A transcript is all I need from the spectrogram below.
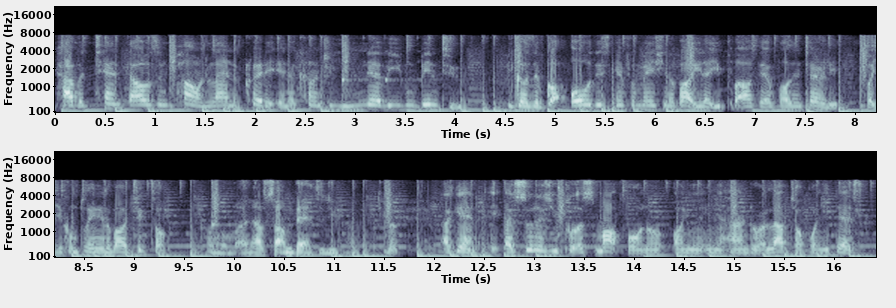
have a ten thousand pound line of credit in a country you've never even been to because they've got all this information about you that you put out there voluntarily, but you're complaining about TikTok. Come on, man, have something better to do. Man. Look, again, as soon as you put a smartphone on your in your hand or a laptop on your desk,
